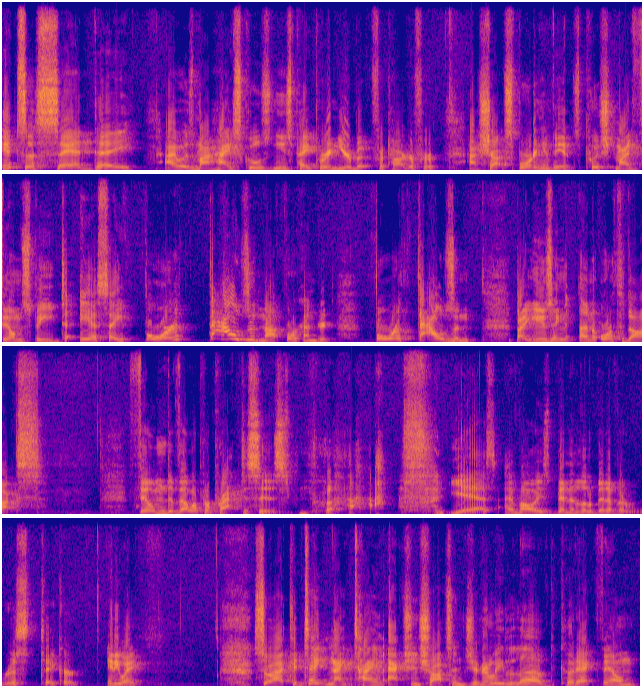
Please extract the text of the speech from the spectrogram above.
It's a sad day. I was my high school's newspaper and yearbook photographer. I shot sporting events, pushed my film speed to ASA 4,000, not 400, 4,000 by using unorthodox film developer practices. yes, I've always been a little bit of a risk taker. Anyway, so I could take nighttime action shots and generally loved Kodak film.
